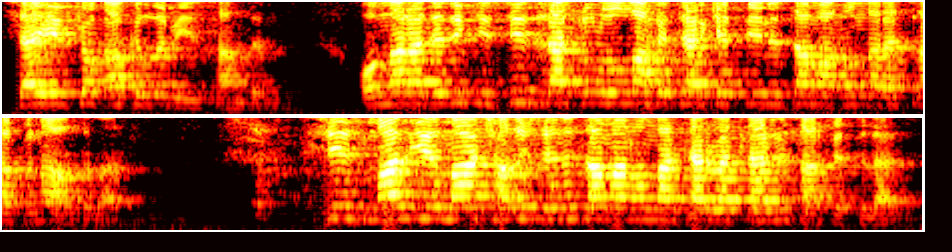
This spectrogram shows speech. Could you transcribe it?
Seyir çok akıllı bir insandı. Onlara dedi ki siz Resulullah'ı terk ettiğiniz zaman onlar etrafını aldılar. Siz mal yığmaya çalıştığınız zaman onlar servetlerini sarf ettiler.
